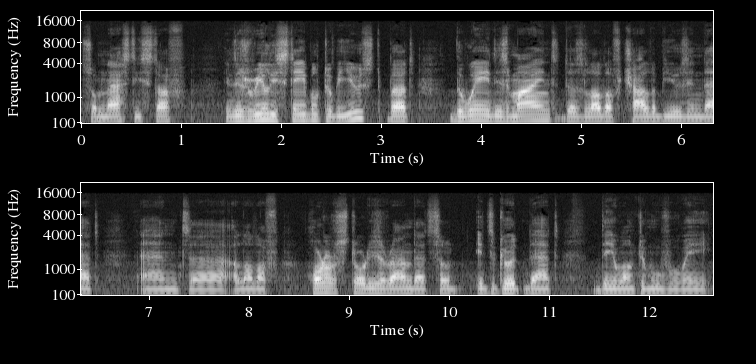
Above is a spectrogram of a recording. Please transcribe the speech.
some nasty stuff. It is really stable to be used, but the way it is mined, there's a lot of child abuse in that and uh, a lot of horror stories around that. So it's good that they want to move away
